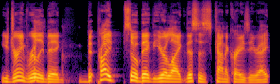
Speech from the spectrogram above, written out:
you dreamed really big, but probably so big that you're like this is kind of crazy, right?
